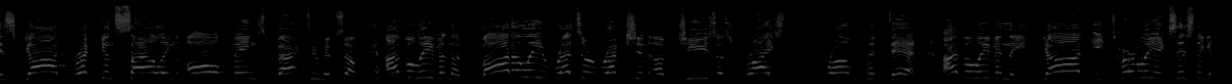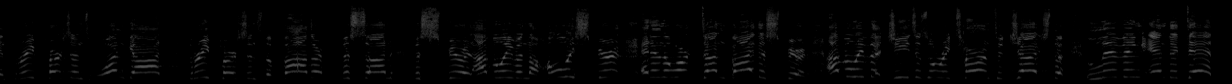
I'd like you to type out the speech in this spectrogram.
is God reconciling all things back to Himself. I believe in the bodily resurrection of Jesus Christ from the dead. I believe in the God eternally existing in three persons, one God, three persons, the Father, the Son, the Spirit. I believe in the Holy Spirit and in the work done by the Spirit. I believe that Jesus will return to judge the living and the dead.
